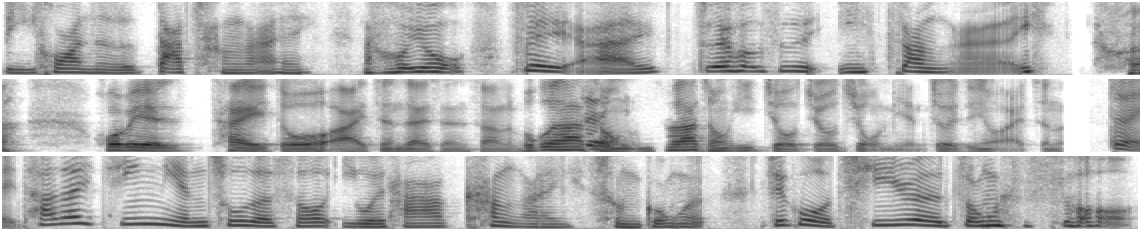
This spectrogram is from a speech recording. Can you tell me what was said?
罹患了大肠癌，然后又肺癌，最后是胰脏癌。会不会太多癌症在身上了？不过他从说他从一九九九年就已经有癌症了。对，他在今年初的时候以为他抗癌成功了，结果七月中的时候。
